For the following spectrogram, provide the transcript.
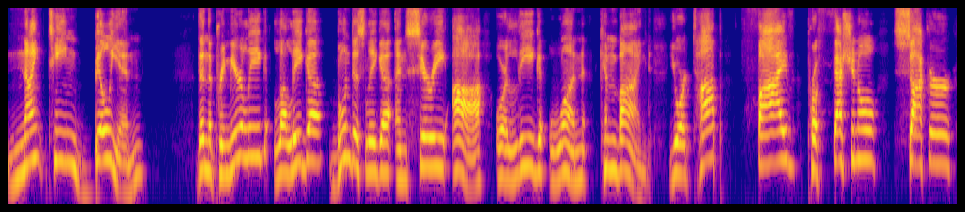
19 billion than the Premier League, La Liga, Bundesliga, and Serie A or League One combined. Your top five professional soccer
